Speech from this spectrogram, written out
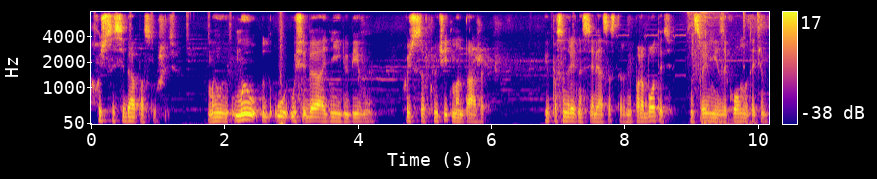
Хочется себя послушать. Мы, мы у, у себя одни любимые. Хочется включить монтажи и посмотреть на себя со стороны, поработать над своим языком вот этим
